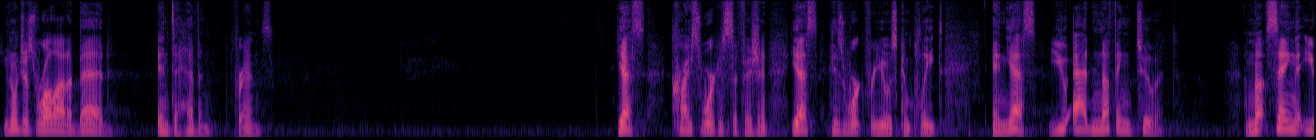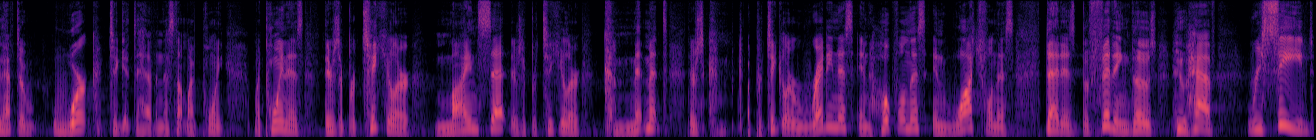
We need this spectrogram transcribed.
You don't just roll out of bed into heaven, friends. Yes, Christ's work is sufficient. Yes, his work for you is complete. And yes, you add nothing to it. I'm not saying that you have to work to get to heaven. That's not my point. My point is there's a particular mindset, there's a particular commitment, there's a particular readiness and hopefulness and watchfulness that is befitting those who have received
